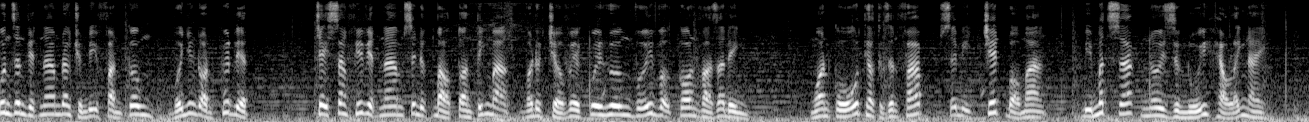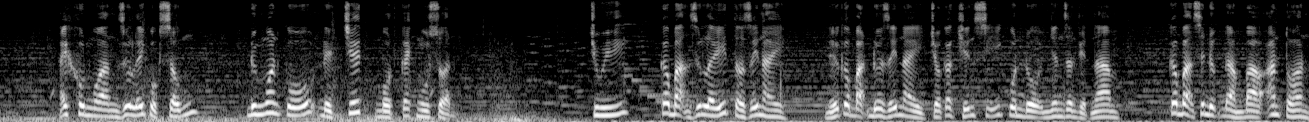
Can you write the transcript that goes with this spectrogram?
quân dân Việt Nam đang chuẩn bị phản công với những đòn quyết liệt. Chạy sang phía Việt Nam sẽ được bảo toàn tính mạng và được trở về quê hương với vợ con và gia đình. Ngoan cố theo thực dân Pháp sẽ bị chết bỏ mạng, bị mất xác nơi rừng núi hẻo lánh này. Hãy khôn ngoan giữ lấy cuộc sống, đừng ngoan cố để chết một cách ngu xuẩn. Chú ý, các bạn giữ lấy tờ giấy này. Nếu các bạn đưa giấy này cho các chiến sĩ quân đội nhân dân Việt Nam, các bạn sẽ được đảm bảo an toàn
